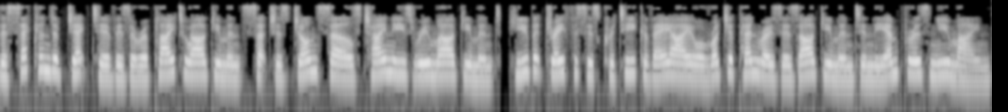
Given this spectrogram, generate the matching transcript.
The second objective is a reply to arguments such as John Searle's Chinese room argument, Hubert Dreyfus's critique of AI or Roger Penrose's argument in The Emperor's New Mind.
